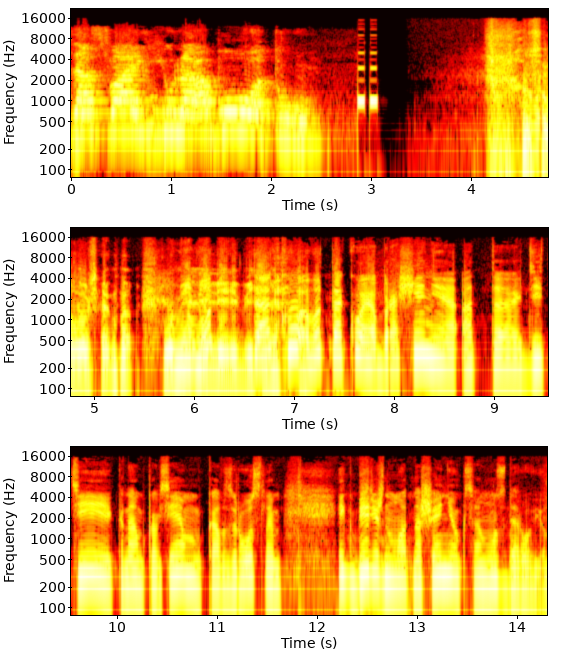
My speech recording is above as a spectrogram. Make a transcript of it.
за свою работу. Слушай, ну, умилили вот ребятня. Такое, вот такое обращение от э, детей к нам, ко всем, ко взрослым и к бережному отношению к своему здоровью.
